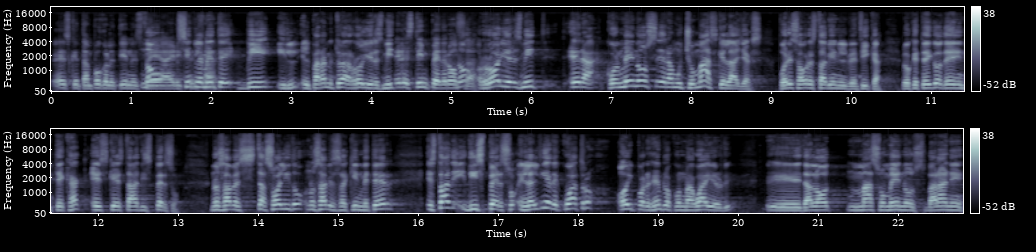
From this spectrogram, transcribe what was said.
Es que tampoco le tienes fe no, a Eric simplemente vi y el parámetro era Roger Smith. Eres Tim Pedrosa. No, Roger Smith era, con menos, era mucho más que el Ajax. Por eso ahora está bien el Benfica. Lo que te digo de Intecac es que está disperso. No sabes si está sólido, no sabes a quién meter. Está disperso. En la línea de cuatro, hoy por ejemplo con Maguire, eh, Dalot, más o menos, Barane,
